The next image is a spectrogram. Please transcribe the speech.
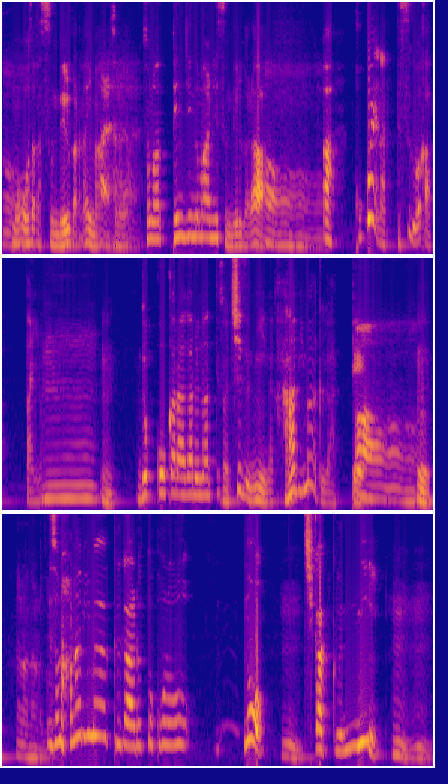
うんもう大阪住んでるからな今、はいはいはい。そのその天神の周りに住んでるから、あここやなってすぐ分かったんよ。うんどこから上がるなってその地図になんか花火マークがあってその花火マークがあるところのうん。近くにうんうん。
